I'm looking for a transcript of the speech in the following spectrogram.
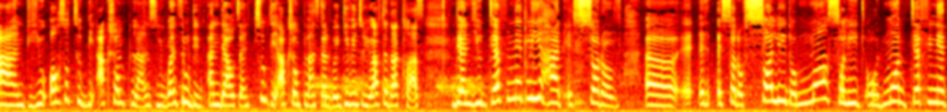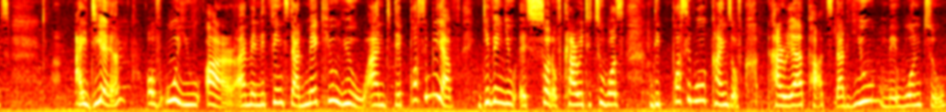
and you also took the action plans, you went through the handouts and took the action plans that were given to you after that class, then you definitely had a sort of uh, a, a sort of solid or more solid or more definite idea of who you are. I mean, the things that make you you, and they possibly have given you a sort of clarity towards the possible kinds of career paths that you may want to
